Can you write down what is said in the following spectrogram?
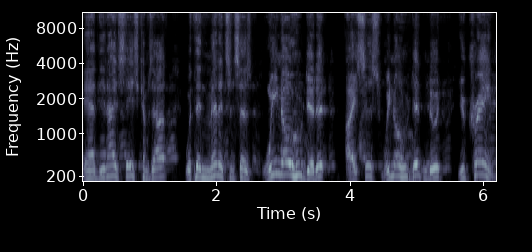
and the United States comes out within minutes and says, We know who did it ISIS. We know who didn't do it Ukraine.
